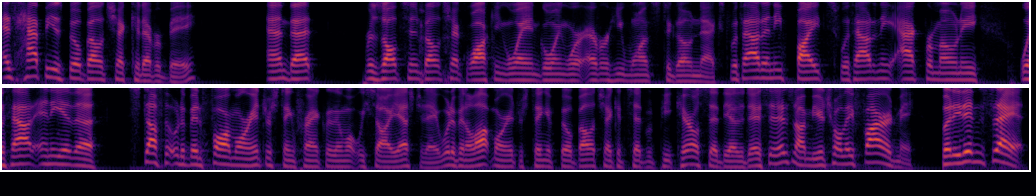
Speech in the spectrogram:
as happy as Bill Belichick could ever be, and that results in Belichick walking away and going wherever he wants to go next without any fights, without any acrimony, without any of the stuff that would have been far more interesting, frankly, than what we saw yesterday. It would have been a lot more interesting if Bill Belichick had said what Pete Carroll said the other day. He said, It's not mutual. They fired me. But he didn't say it.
